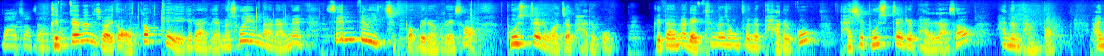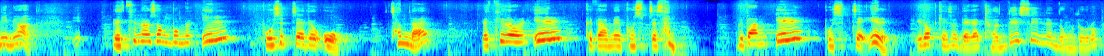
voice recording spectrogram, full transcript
맞아, 맞아. 그때는 저희가 어떻게 얘기를 하냐면 소위 말하는 샌드위치법이라고 해서 보습제를 먼저 바르고 그 다음에 레티놀 성분을 바르고 다시 보습제를 발라서 하는 방법 아니면 이- 레티놀 성분은 1, 보습제를 5 첫날 레티놀 1, 그 다음에 보습제 3, 그 다음 1, 보습제 1 이렇게 해서 내가 견딜 수 있는 농도로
